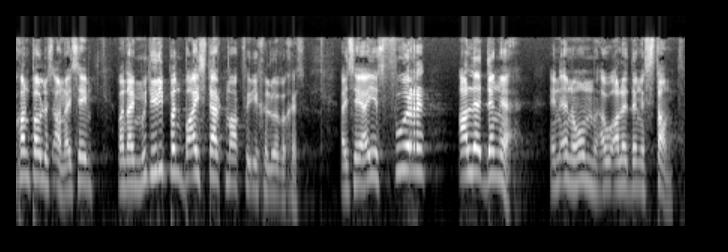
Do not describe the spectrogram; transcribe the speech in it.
Gaan Paulus aan. Hy sê want hy moet hierdie punt baie sterk maak vir die gelowiges. Hy sê hy is voor alle dinge en in hom hou alle dinge stand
